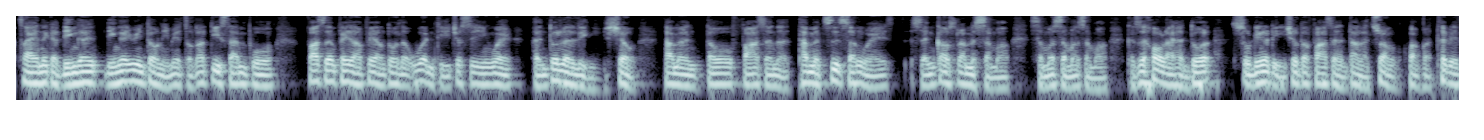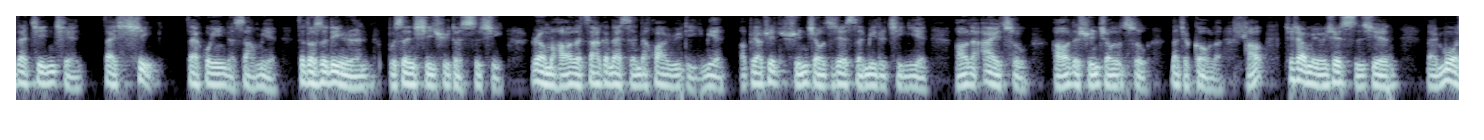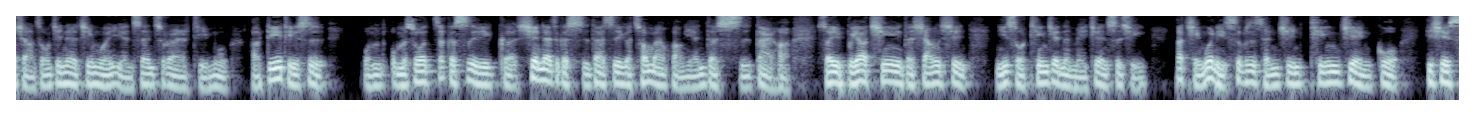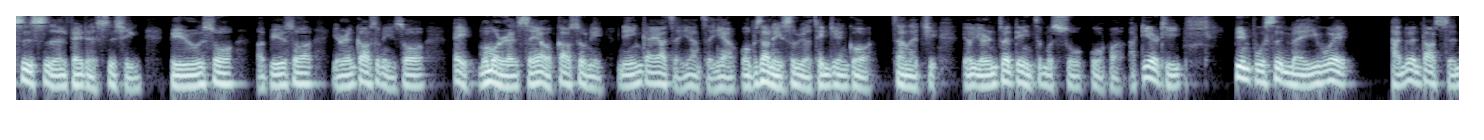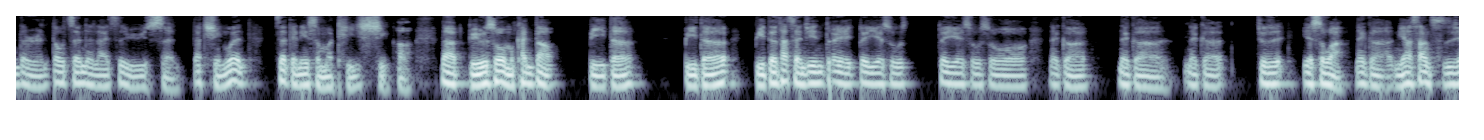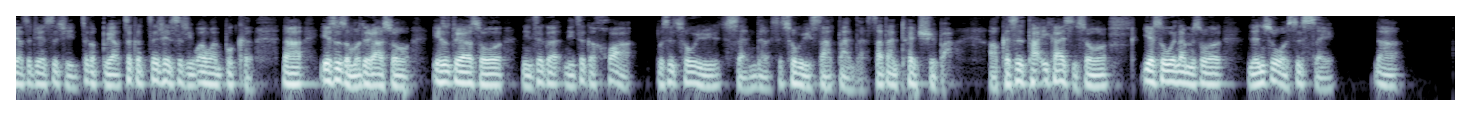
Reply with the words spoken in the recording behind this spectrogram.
在那个灵恩灵恩运动里面走到第三波。发生非常非常多的问题，就是因为很多的领袖他们都发生了，他们自称为神告诉他们什么什么什么什么，可是后来很多属灵的领袖都发生很大的状况啊，特别在金钱、在性、在婚姻的上面，这都是令人不胜唏嘘的事情。让我们好好的扎根在神的话语里面啊，不要去寻求这些神秘的经验，好好的爱主，好好的寻求主，那就够了。好，接下来我们有一些时间来默想从今天的经文衍生出来的题目。好，第一题是。我们我们说这个是一个现在这个时代是一个充满谎言的时代哈，所以不要轻易的相信你所听见的每件事情。那请问你是不是曾经听见过一些似是而非的事情？比如说啊，比如说有人告诉你说，哎，某某人神要我告诉你，你应该要怎样怎样。我不知道你是不是有听见过这样的有有人在对你这么说过哈啊。第二题，并不是每一位谈论到神的人都真的来自于神。那请问？这给你什么提醒啊？那比如说，我们看到彼得，彼得，彼得，他曾经对对耶稣对耶稣说：“那个、那个、那个，就是耶稣啊，那个你要上十字架这件事情，这个不要，这个这件事情万万不可。”那耶稣怎么对他说？耶稣对他说：“你这个你这个话不是出于神的，是出于撒旦的。撒旦退去吧。”啊，可是他一开始说，耶稣问他们说：“人说我是谁？”那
